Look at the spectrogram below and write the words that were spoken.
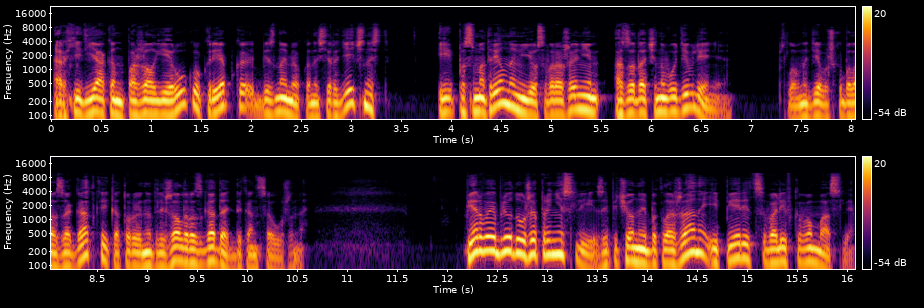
Архидиакон пожал ей руку крепко, без намека на сердечность, и посмотрел на нее с выражением озадаченного удивления словно девушка была загадкой, которую надлежало разгадать до конца ужина. Первое блюдо уже принесли — запеченные баклажаны и перец в оливковом масле.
